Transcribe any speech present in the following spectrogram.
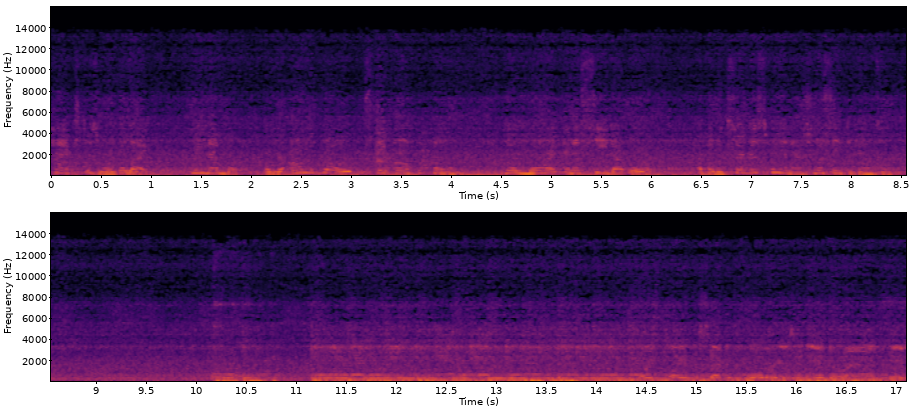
text is worth a life. Remember, when you're on the road, stay off the phone. Learn more at nsc.org, a public service from the National Safety Council. First play of the second quarter is an end around. It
